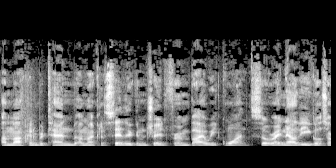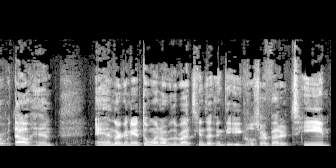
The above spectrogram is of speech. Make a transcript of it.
I'm not going to pretend. I'm not going to say they're going to trade for him by week one. So right now, the Eagles are without him, and they're going to get the win over the Redskins. I think the Eagles are a better team.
